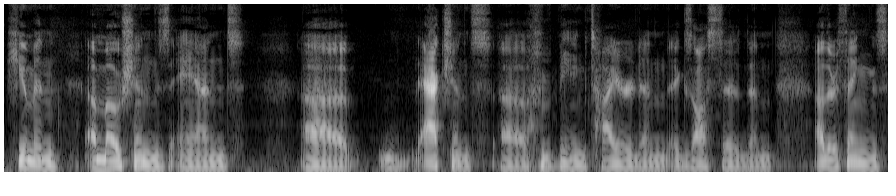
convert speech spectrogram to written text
human emotions and uh, actions uh, of being tired and exhausted and other things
